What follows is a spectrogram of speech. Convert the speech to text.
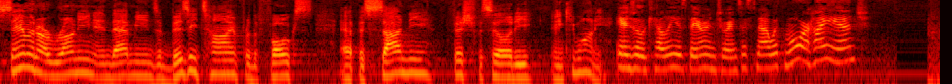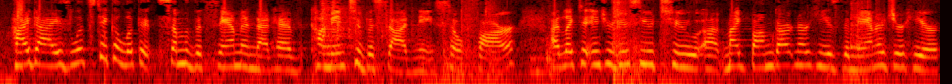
Salmon are running, and that means a busy time for the folks at Besadny Fish Facility in Kewaunee. Angela Kelly is there and joins us now with more. Hi, Ange. Hi guys, let's take a look at some of the salmon that have come into Besadny so far. I'd like to introduce you to uh, Mike Baumgartner. He is the manager here.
